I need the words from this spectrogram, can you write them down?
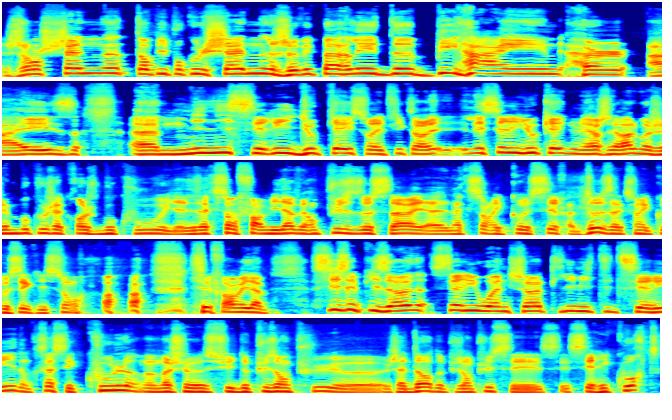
J'enchaîne, tant pis pour Cool Chain, je vais parler de Behind Her Eyes, euh, mini-série UK sur Netflix. Alors, les, séries UK, d'une manière générale, moi j'aime beaucoup, j'accroche beaucoup. Il y a des accents formidables et en plus de ça, il y a un accent écossais, enfin deux accents écossais qui sont, c'est formidable. Six épisodes, série one shot, limited série, donc ça c'est cool. Moi je suis de plus en plus, euh, j'adore de plus en plus ces, séries courtes.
